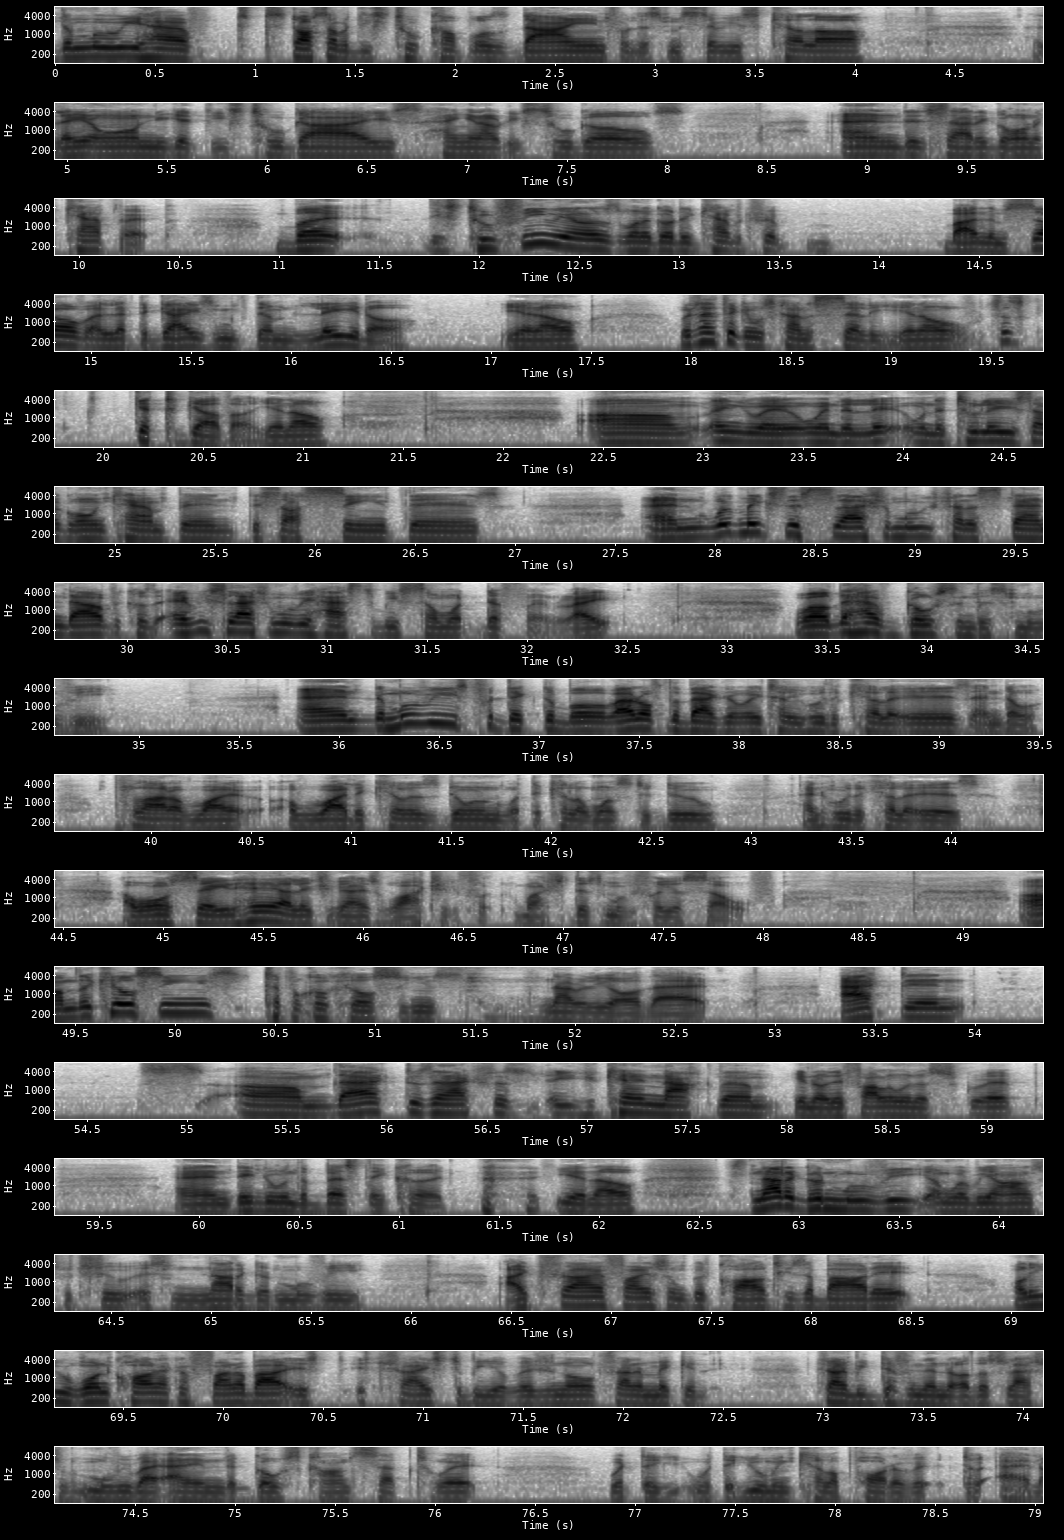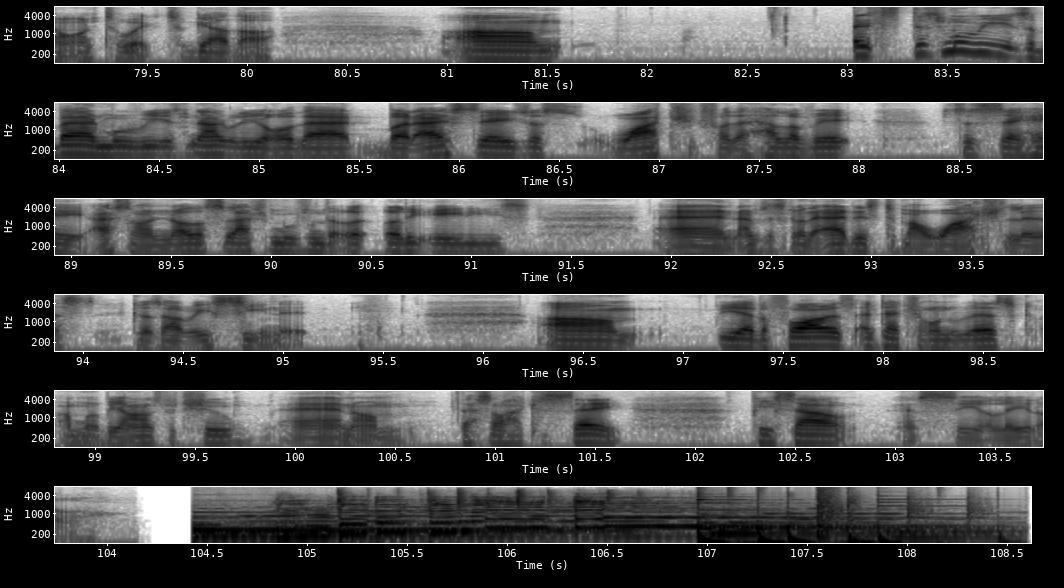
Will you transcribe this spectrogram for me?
the movie have starts off with these two couples dying from this mysterious killer. Later on, you get these two guys hanging out these two girls, and they decide to go on a camp trip. But these two females want to go to the camp trip by themselves and let the guys meet them later, you know, which I think it was kind of silly, you know, just get together, you know. Um, anyway, when the when the two ladies start going camping, they start seeing things, and what makes this slasher movie kind of stand out because every slasher movie has to be somewhat different, right? Well, they have ghosts in this movie. And the movie is predictable. Right off the bat, they already tell you who the killer is and the plot of why of why the killer is doing what the killer wants to do and who the killer is. I won't say it here. I'll let you guys watch it. For, watch this movie for yourself. Um, the kill scenes, typical kill scenes, not really all that. Acting, um, the actors and actresses, you can't knock them. You know, they're following a script and they're doing the best they could. you know, it's not a good movie. I'm gonna be honest with you. It's not a good movie. I try and find some good qualities about it. Only one quality I can find about it is it tries to be original, trying to make it, trying to be different than the other slasher movie by adding the ghost concept to it, with the with the human killer part of it to add on to it together. Um, it's this movie is a bad movie. It's not really all that, but I say just watch it for the hell of it. Just say, hey, I saw another slasher movie from the early '80s, and I'm just gonna add this to my watch list because I've already seen it. Um, yeah, the forest and at your own risk. I'm gonna be honest with you, and um, that's all I can say. Peace out, and see you later.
